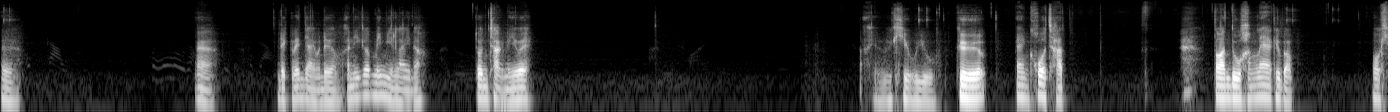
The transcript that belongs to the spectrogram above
เอออ่า เด็กเล่นใหญ่เหมือนเดิม อันนี้ก็ไม่มีอะไรเนาะจนฉากนี้เว้ย I will kill you คือแม่งโคตรชัด ตอนดูครั้งแรกคือแบบ โอเค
